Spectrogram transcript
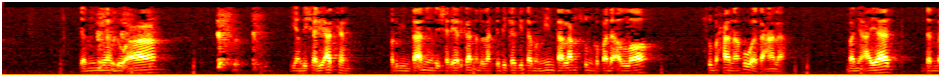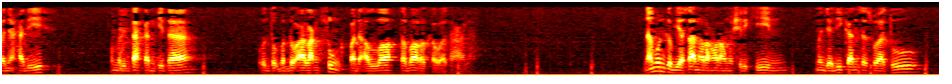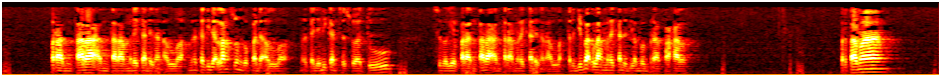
Dan inilah doa yang disyariatkan. Permintaan yang disyariatkan adalah ketika kita meminta langsung kepada Allah Subhanahu wa taala. Banyak ayat dan banyak hadis memerintahkan kita untuk berdoa langsung kepada Allah tabaraka wa taala. Namun kebiasaan orang-orang musyrikin menjadikan sesuatu perantara antara mereka dengan Allah. Mereka tidak langsung kepada Allah. Mereka jadikan sesuatu sebagai perantara antara mereka dengan Allah. Terjebaklah mereka dalam beberapa hal. Pertama,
